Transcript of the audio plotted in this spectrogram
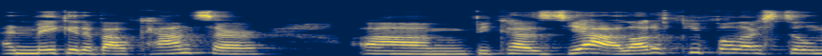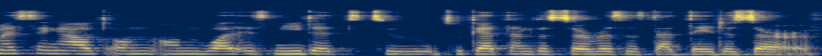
and make it about cancer um, because yeah, a lot of people are still missing out on on what is needed to to get them the services that they deserve.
